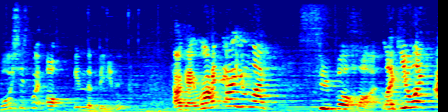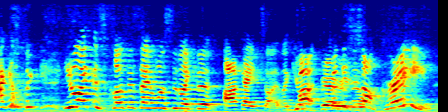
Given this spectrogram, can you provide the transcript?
Bushes. Where? Oh, in the bin. Okay, right now you're like super hot. Like you're like I can like you're like as close as I was to like the arcade side. Like you're But, very but this is not green.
